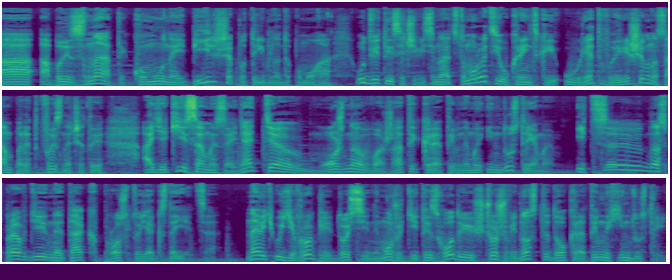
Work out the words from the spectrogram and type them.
А аби знати, кому найбільше потрібна допомога, у 2018 році український уряд вирішив насамперед визначити, а які саме заняття можна вважати креативними індустріями. І це насправді не так просто, як здається. Навіть у Європі досі не можуть дійти згодою, що ж відносити до креативних індустрій.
